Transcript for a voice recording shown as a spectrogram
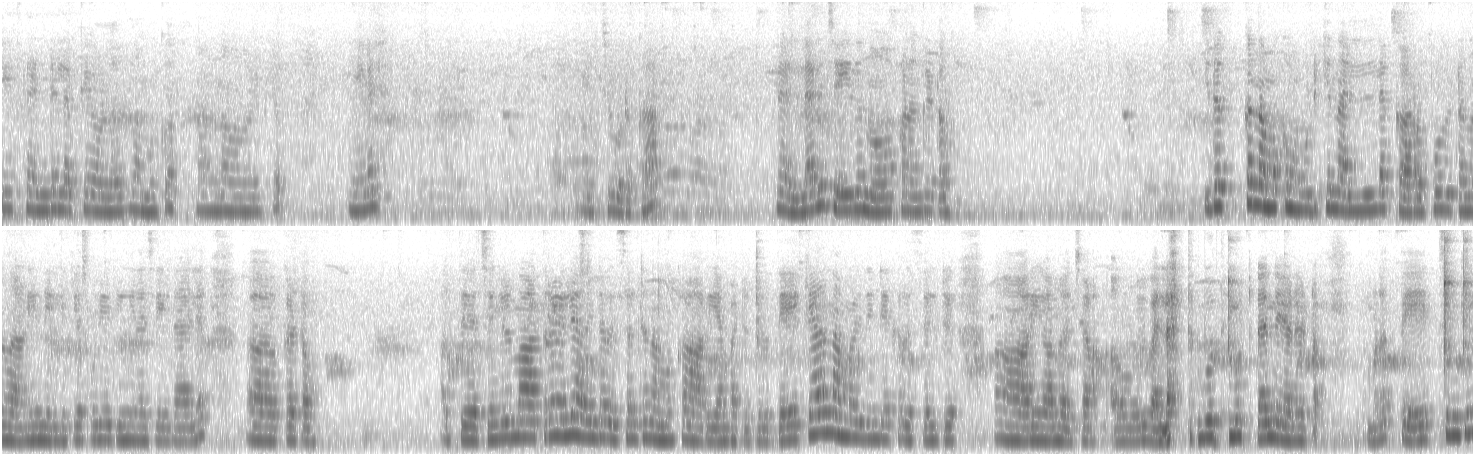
ഈ ഫ്രണ്ടിലൊക്കെ ഉള്ളത് നമുക്ക് നന്നായിട്ട് ഇങ്ങനെ വെച്ച് കൊടുക്കാം. എല്ലാവരും ചെയ്ത് നോക്കണം കേട്ടോ. ഇതൊക്കെ നമുക്ക് മുടിക്ക് നല്ല കറുപ്പ് കിട്ടുന്നതാണ്. ഈ നെല്ലിക്കപ്പൊടിയൊക്കെ ഇങ്ങനെ ചെയ്താൽ കേട്ടോ. അത് തേച്ചെങ്കിൽ മാത്രമല്ലേ അതിന്റെ റിസൾട്ട് നമുക്ക് അറിയാൻ പറ്റത്തുള്ളൂ. തേക്കാതെ നമ്മൾ ഇതിന്റെയൊക്കെ റിസൾട്ട് അറിയാമെന്ന് വെച്ചാൽ ഒരു വല്ലാത്ത ബുദ്ധിമുട്ട് തന്നെയാണ് കേട്ടോ. നമ്മൾ തേച്ചെങ്കിൽ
